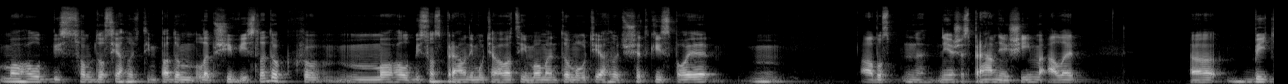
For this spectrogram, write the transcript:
mohol by som dosiahnuť tým pádom lepší výsledok, mohol by som správnym uťahovacím momentom utiahnuť všetky spoje, alebo nie že správnejším, ale byť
